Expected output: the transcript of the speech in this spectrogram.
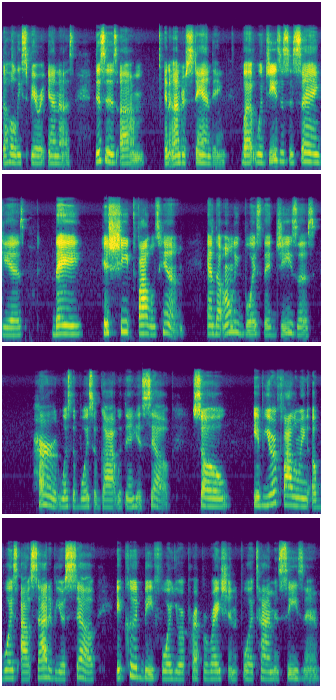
the Holy Spirit in us. This is um, an understanding. But what Jesus is saying is they his sheep follows him. And the only voice that Jesus heard was the voice of God within himself. So if you're following a voice outside of yourself, it could be for your preparation for a time and season.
